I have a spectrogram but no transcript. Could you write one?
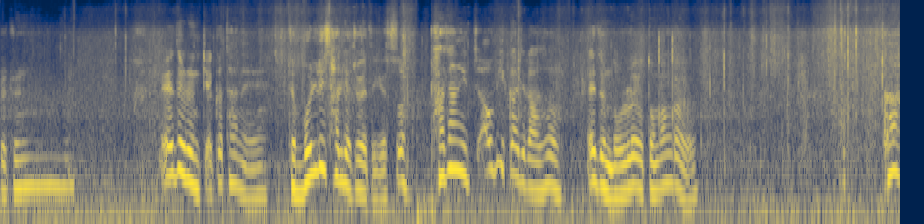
짜잔. 애들은 깨끗하네. 저 멀리 살려줘야 되겠어. 파장이 저기까지 가서 애들 놀래요. 도망가요. 가.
